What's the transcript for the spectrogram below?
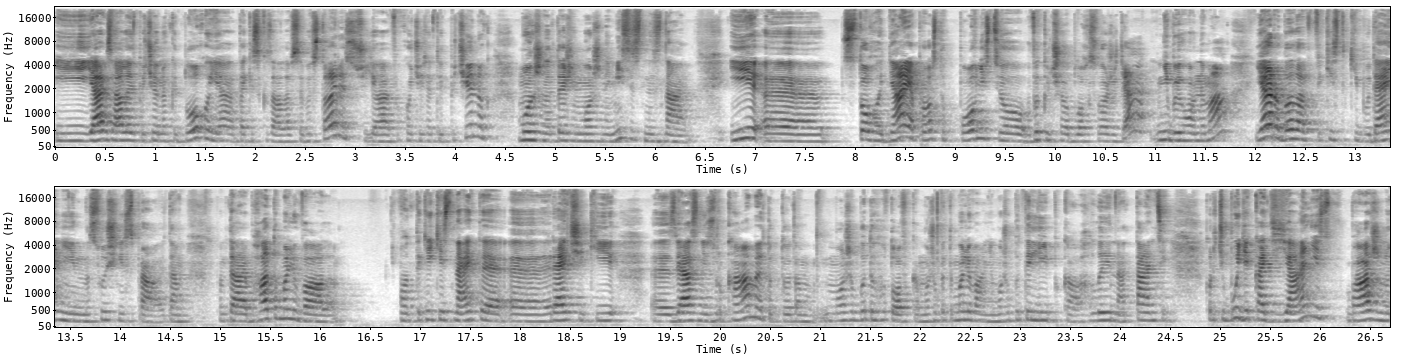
І я взяла відпочинок від блогу. Я так і сказала в себе в сторіс, що я хочу взяти відпочинок, може на тиждень, може на місяць, не знаю. І е, з того дня я просто повністю виключила блог свого життя, ніби його нема. Я робила якісь такі буденні насущні справи. Там пам'ятаю, багато малювала. От такі якісь, знаєте, е, речі, які е, зв'язані з руками, тобто там може бути готовка, може бути малювання, може бути ліпка, глина, танці. Коротше, будь-яка діяльність бажано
